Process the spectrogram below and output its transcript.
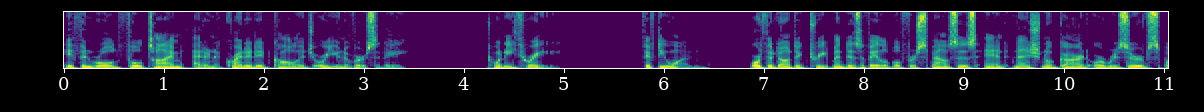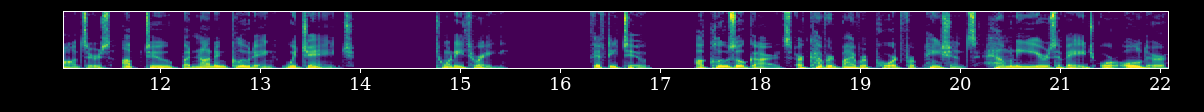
if enrolled full-time at an accredited college or university. 23. 51. Orthodontic treatment is available for spouses and National Guard or Reserve sponsors up to but not including which age. 23. 52. Occlusal guards are covered by report for patients how many years of age or older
